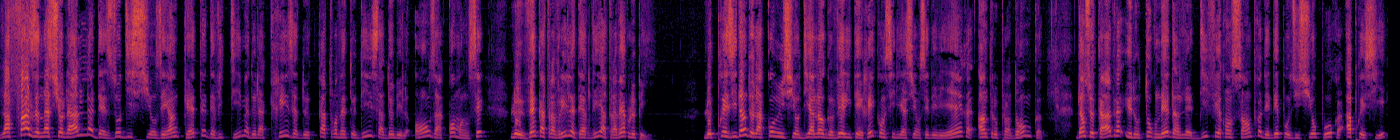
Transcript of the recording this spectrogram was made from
La phase nationale des auditions et enquêtes des victimes de la crise de 90 à 2011 a commencé le 24 avril dernier à travers le pays. Le président de la commission Dialogue, Vérité, Réconciliation CDVR entreprend donc, dans ce cadre, une tournée dans les différents centres de déposition pour apprécier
